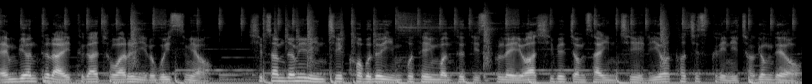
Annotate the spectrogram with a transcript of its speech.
앰비언트 라이트가 조화를 이루고 있으며 13.1인치 커브드 인포테인먼트 디스플레이와 11.4인치 리어 터치스크린이 적용되어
